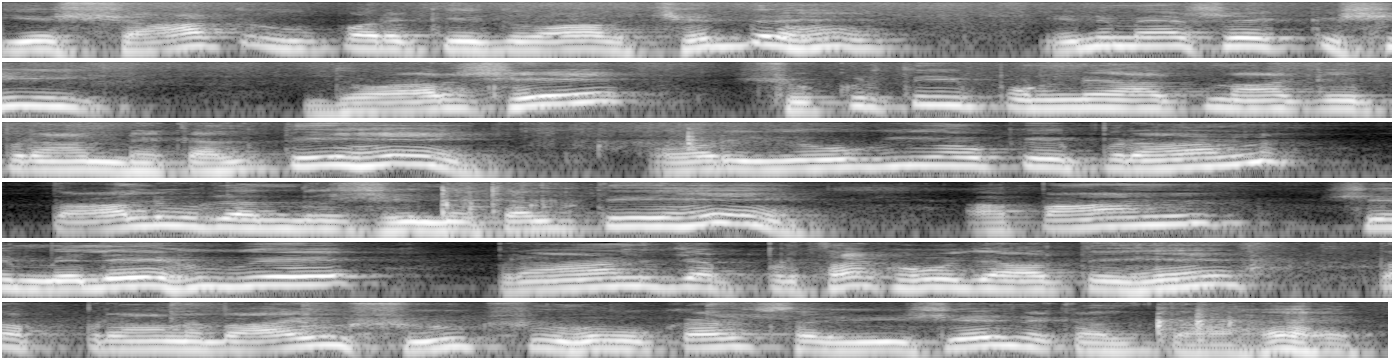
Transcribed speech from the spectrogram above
ये सात ऊपर के द्वार छिद्र हैं। इनमें से किसी द्वार से सुकृति पुण्यात्मा के प्राण निकलते हैं और योगियों के प्राण तालु रंध्र से निकलते हैं। अपान से मिले हुए प्राण जब पृथक हो जाते हैं, तब प्राणवायु सूक्ष्म होकर शरीर से निकलता है।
